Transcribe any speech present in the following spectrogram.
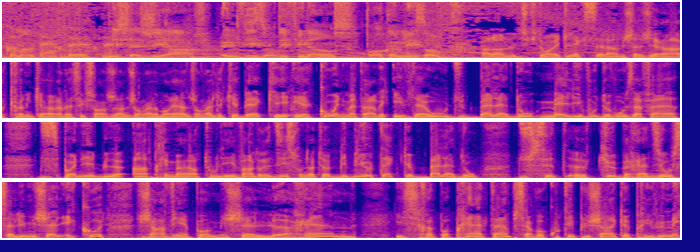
commentaire de Michel Girard. Une vision des finances pas comme les autres. Alors, nous discutons avec l'excellent Michel Girard, chroniqueur à la section argent du Journal de Montréal, Journal de Québec, et, co-animateur avec Yves Daou du balado Mêlez-vous de vos affaires, disponible en primeur tous les vendredis sur notre bibliothèque balado du site euh, Cube Radio. Salut Michel. Écoute, j'en viens pas, Michel. Le REM, il sera pas prêt à temps, puis ça va coûter plus cher que prévu, mais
